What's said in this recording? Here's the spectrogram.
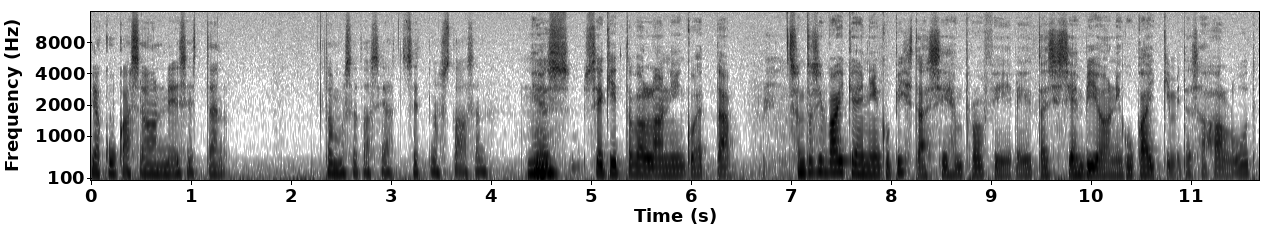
ja kuka se on, niin sitten tuommoiset asiat sit nostaa sen. Niin mm. Yes, sekin tavallaan, niin kuin, että se on tosi vaikea niin kuin, pistää siihen profiiliin tai siis siihen bioon niin kuin kaikki, mitä sä haluat.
